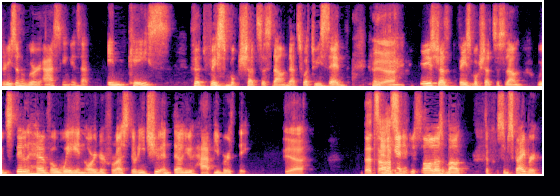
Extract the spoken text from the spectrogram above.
the reason we're asking is that in case that Facebook shuts us down, that's what we said. Yeah. in case Facebook shuts us down, we'd still have a way in order for us to reach you and tell you happy birthday. Yeah. That's and again, it was all about the subscriber.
